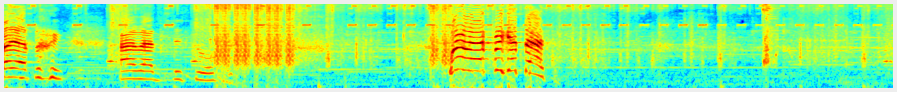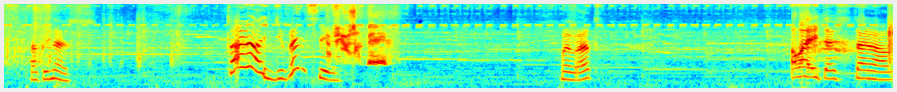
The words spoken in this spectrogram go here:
Oh, Have to. I'm at this move. Wait, I forget that! Oh goodness. Try defensive. Wait, what? Oh wait, there's time out.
